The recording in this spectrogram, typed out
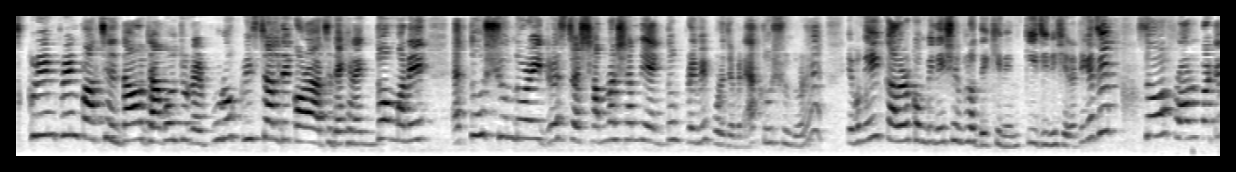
স্ক্রিন প্রিন্ট পাচ্ছেন, তাও ডাবল টোনের পুরো ক্রিস্টাল দিয়ে করা আছে। দেখেন, একদম মানে এত সুন্দর এই ড্রেসটা সামনাসামনি একদম প্রেমে পড়ে যাবেন। এত সুন্দর হ্যাঁ? এবং এই কালার কম্বিনেশনগুলো দেখে নিন, কি জিনিস এটা, ঠিক আছে? সো ফ্রন্ট পার্টে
